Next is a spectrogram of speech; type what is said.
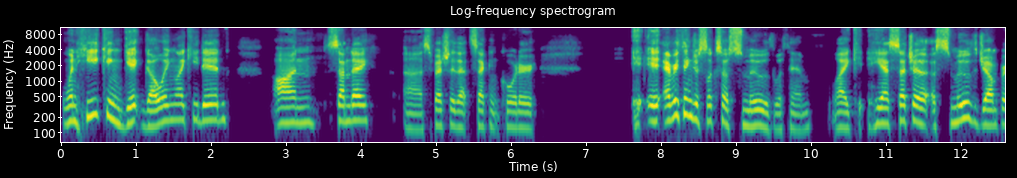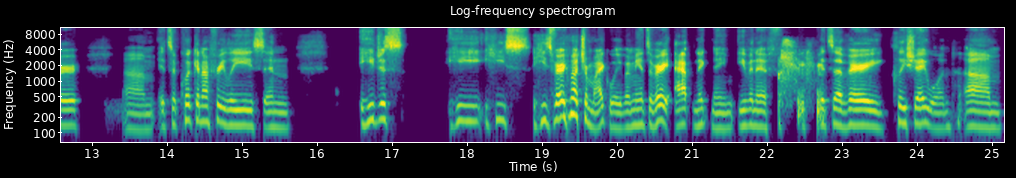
when he can get going like he did on Sunday, uh, especially that second quarter, it, it, everything just looks so smooth with him. Like he has such a, a smooth jumper. Um, it's a quick enough release, and he just he he's he's very much a microwave. I mean, it's a very apt nickname, even if it's a very cliche one. Um,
